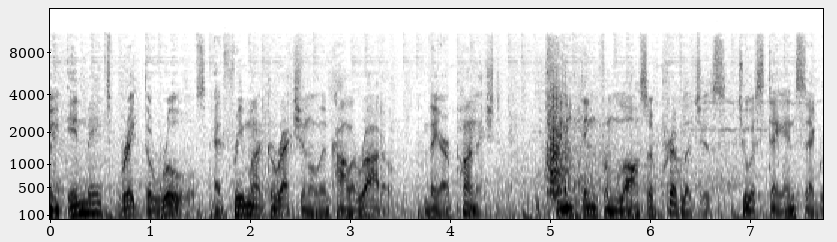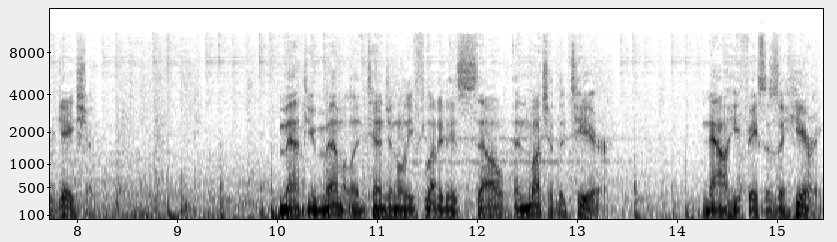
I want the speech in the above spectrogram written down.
When inmates break the rules at Fremont Correctional in Colorado, they are punished. Anything from loss of privileges to a stay in segregation. Matthew Memel intentionally flooded his cell and much of the tier. Now he faces a hearing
